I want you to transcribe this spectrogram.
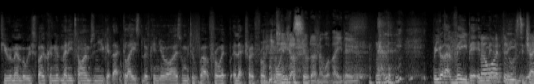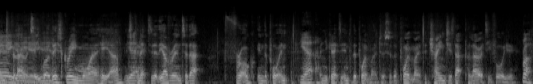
If you remember, we've spoken many times, and you get that glazed look in your eyes when we talk about Freud, electro frog I still don't know what they do. But you got that V bit in No, the I middle. It do. needs to change yeah, yeah, polarity. yeah, Well, yeah. this green wire here is Yeah. connected at the other end to that frog in the point, Yeah. and you connect it into the point motor. So the point motor changes that polarity for you. Right.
